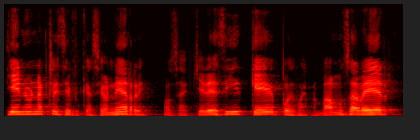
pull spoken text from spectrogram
tiene una clasificación R. O sea, quiere decir que, pues bueno, vamos a ver,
